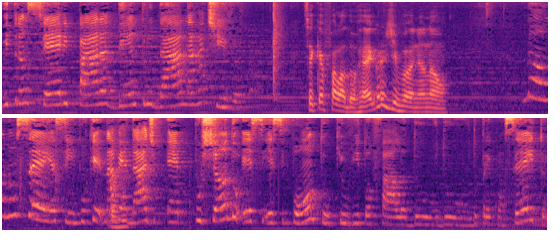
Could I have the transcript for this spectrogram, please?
e transfere para dentro da narrativa. Você quer falar do Hagrid, Vânia, ou não? Não, não sei, assim, porque na uhum. verdade, é, puxando esse, esse ponto que o Vitor fala do, do, do preconceito,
